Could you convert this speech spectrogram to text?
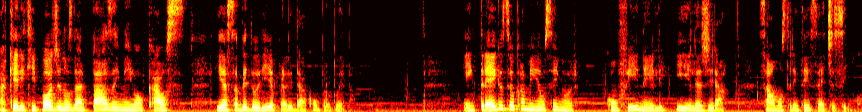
aquele que pode nos dar paz em meio ao caos e a sabedoria para lidar com o problema. Entregue o seu caminho ao Senhor, confie nele e ele agirá. Salmos 37, 5.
